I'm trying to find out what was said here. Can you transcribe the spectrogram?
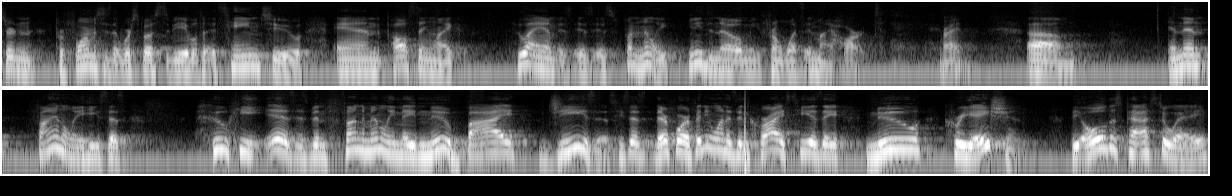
certain performances that we're supposed to be able to attain to. And Paul's saying, like, who I am is, is, is fundamentally, you need to know me from what's in my heart, right? Um, and then finally, he says, who he is has been fundamentally made new by Jesus. He says, therefore, if anyone is in Christ, he is a new creation. The old has passed away,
